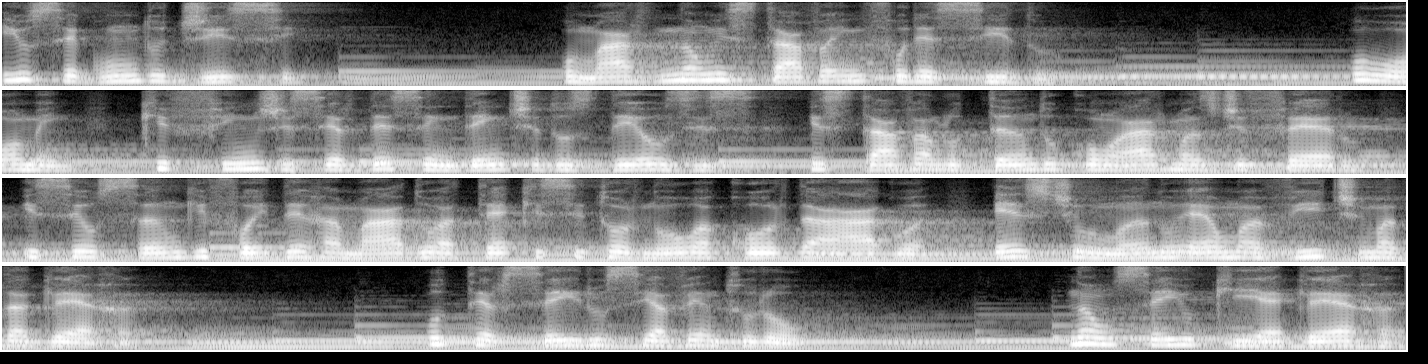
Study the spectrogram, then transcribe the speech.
E o segundo disse, O mar não estava enfurecido o homem, que finge ser descendente dos deuses, estava lutando com armas de ferro, e seu sangue foi derramado até que se tornou a cor da água, este humano é uma vítima da guerra. O terceiro se aventurou. Não sei o que é guerra,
